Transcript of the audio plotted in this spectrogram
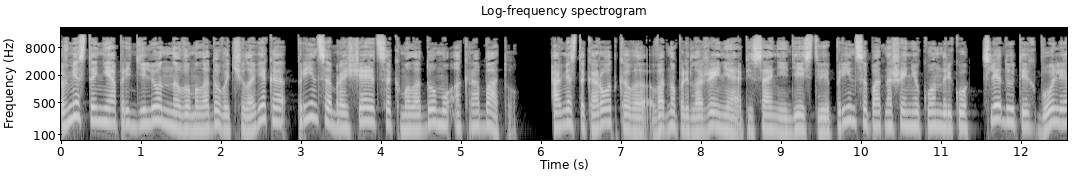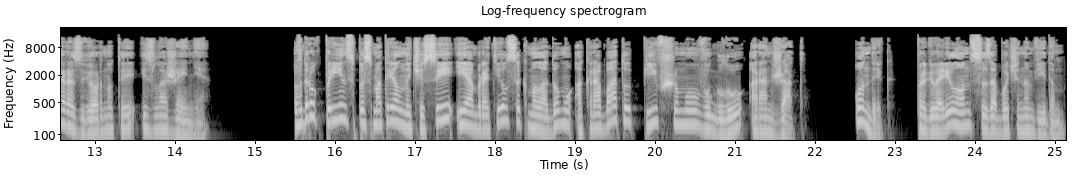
Вместо неопределенного молодого человека принц обращается к молодому акробату, а вместо короткого в одно предложение описания действия принца по отношению к Ондрику следует их более развернутое изложение. Вдруг принц посмотрел на часы и обратился к молодому акробату, пившему в углу оранжат. «Ондрик», — проговорил он с озабоченным видом,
